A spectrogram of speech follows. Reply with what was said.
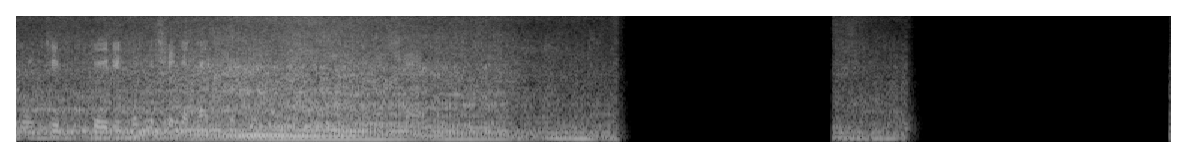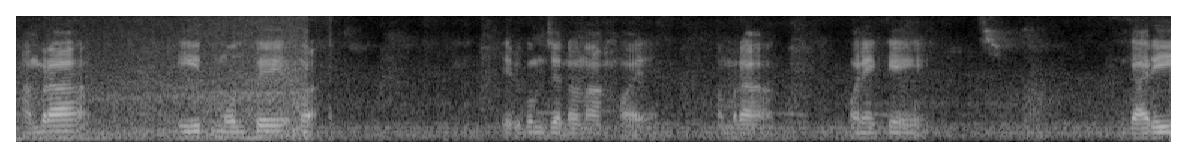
এবং তৃপ্তি তৈরি হবে সেটা দান করব। আমরা ঈদ বলতে এরকম যেন না হয়, আমরা অনেকে গাড়ি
